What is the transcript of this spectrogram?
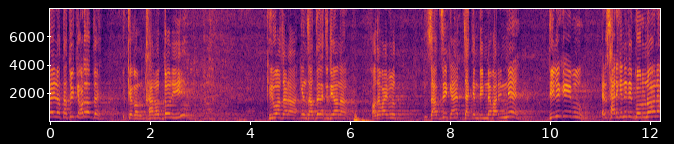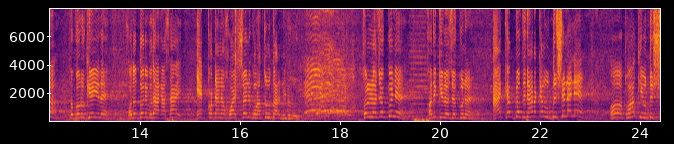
এই লতা, তুই কেড় দে? গল খানত দরি কিরুয়া যাড়া ইন যাতে যাইতে দিও না। হদে ভাই যাচ্ছে গায়ে যাইতেম দিন না পারিন নে? দিলি কি ইবু এর সারি কিনে দি গরু না না? তো গরু কে দে? হদে দরি বুধা গাছাই এক কটা না খোয়াই শৈলে গোড়া তুনু তার নিবু তোর লজক গুনে হদে কি লজক গুনে আয় খেত গদ আর কেন উদ্দেশ্য নাই নে? ও তোমার কি উদ্দেশ্য?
